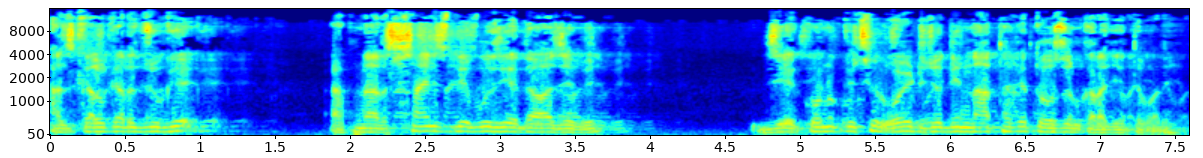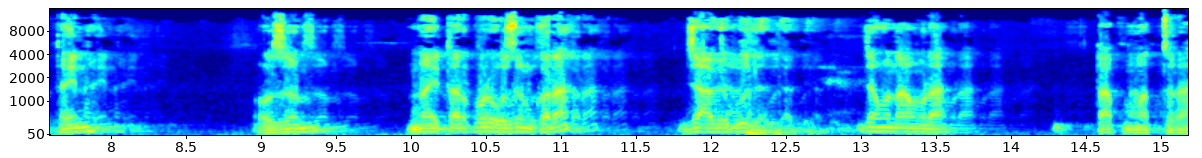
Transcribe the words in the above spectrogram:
আজকালকার যুগে আপনার সায়েন্স দিয়ে বুঝিয়ে দেওয়া যাবে যে কোনো কিছুর ওয়েট যদি না থাকে তো ওজন করা যেতে পারে তাই না? ওজন নয় তারপর ওজন করা যাবে বোঝা যাবে। যেমন আমরা তাপমাত্রা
